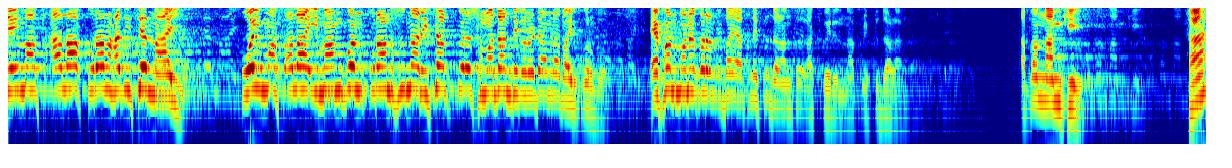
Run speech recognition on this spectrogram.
যে মাসালা কোরআন হাদিসে নাই ওই মাসালা ইমামগণ কোরআন সুন্নাহ রিসার্চ করে সমাধান দিবেন ওটা আমরা বাইর করব। এখন মনে করেন ভাই আপনি একটু দাঁড়ান তো রাগ করেন না, আপনি একটু দাঁড়ান। আপনার নাম কি? হ্যাঁ?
